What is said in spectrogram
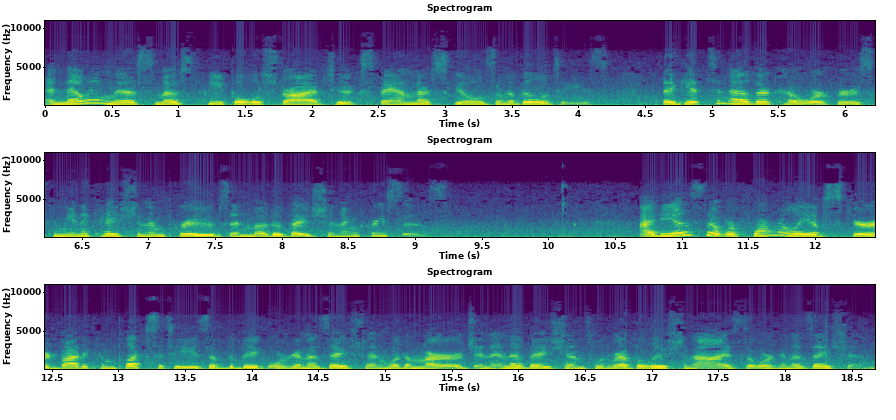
and knowing this, most people will strive to expand their skills and abilities. They get to know their coworkers, communication improves, and motivation increases. Ideas that were formerly obscured by the complexities of the big organization would emerge and innovations would revolutionize the organization.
